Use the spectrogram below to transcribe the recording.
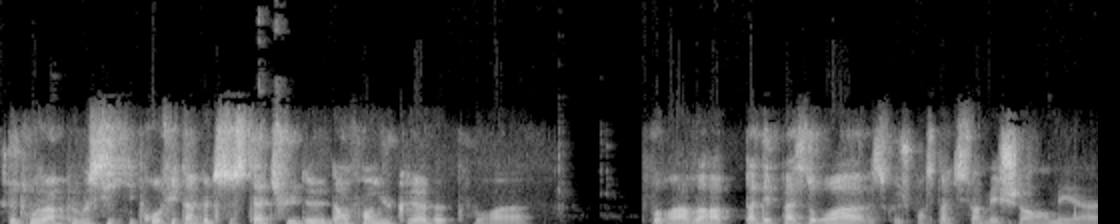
Je trouve un peu aussi qu'il profite un peu de ce statut de, d'enfant du club pour, pour avoir pas des passes droits, parce que je pense pas qu'il soit méchant, mais, euh,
